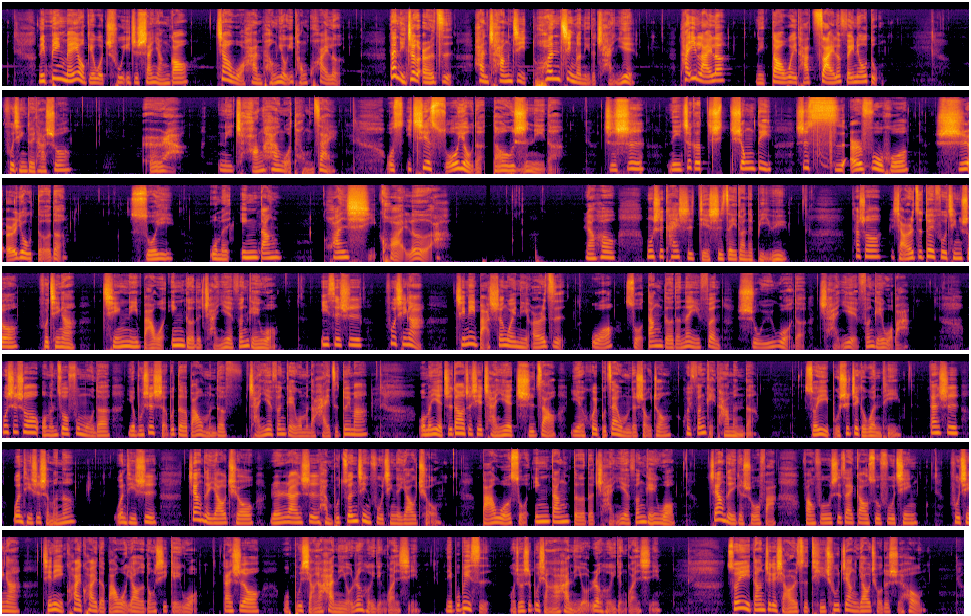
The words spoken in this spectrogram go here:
你并没有给我出一只山羊羔，叫我和朋友一同快乐。但你这个儿子和娼妓吞尽了你的产业。他一来了，你倒为他宰了肥牛肚。父亲对他说：“儿啊，你常和我同在，我一切所有的都是你的。只是你这个兄弟是死而复活，失而又得的。”所以，我们应当欢喜快乐啊！然后，牧师开始解释这一段的比喻。他说：“小儿子对父亲说：‘父亲啊，请你把我应得的产业分给我。’意思是，父亲啊，请你把身为你儿子我所当得的那一份属于我的产业分给我吧。”牧师说：“我们做父母的，也不是舍不得把我们的产业分给我们的孩子，对吗？我们也知道这些产业迟早也会不在我们的手中，会分给他们的。所以不是这个问题。但是问题是什么呢？问题是这样的要求仍然是很不尊敬父亲的要求。把我所应当得的产业分给我，这样的一个说法，仿佛是在告诉父亲：父亲啊。”请你快快的把我要的东西给我，但是哦，我不想要和你有任何一点关系。你不必死，我就是不想要和你有任何一点关系。所以，当这个小儿子提出这样要求的时候，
